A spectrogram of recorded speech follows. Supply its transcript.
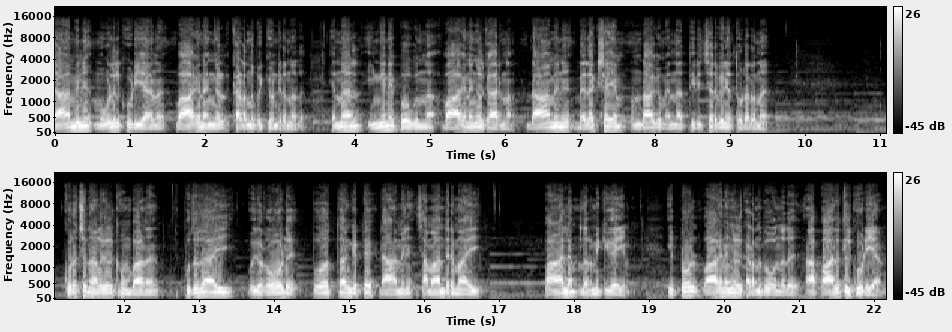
ഡാമിന് മുകളിൽ കൂടിയാണ് വാഹനങ്ങൾ കടന്നു പൊയ്ക്കൊണ്ടിരുന്നത്. എന്നാൽ ഇങ്ങനെ പോകുന്ന വാഹനങ്ങൾ കാരണം ഡാമിന് ബലക്ഷയം ഉണ്ടാകും എന്ന തിരിച്ചറിവിനെ തുടർന്ന് കുറച്ച് നാളുകൾക്ക് മുമ്പാണ് പുതുതായി ഒരു റോഡ് ഭൂതത്താങ്കിട്ട് ഡാമിന് സമാന്തരമായി പാലം നിർമ്മിക്കുകയും ഇപ്പോൾ വാഹനങ്ങൾ കടന്നു പോകുന്നത് ആ പാലത്തിൽ കൂടിയാണ്.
